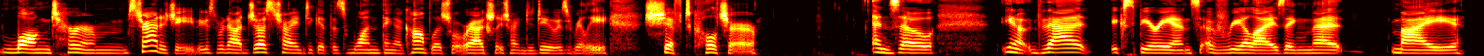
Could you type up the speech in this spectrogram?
long-term strategy because we're not just trying to get this one thing accomplished. What we're actually trying to do is really shift culture. And so you know that experience of realizing that my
